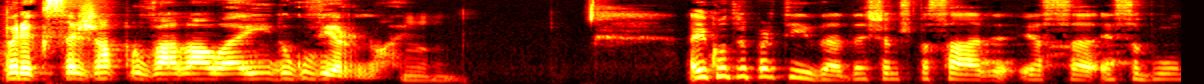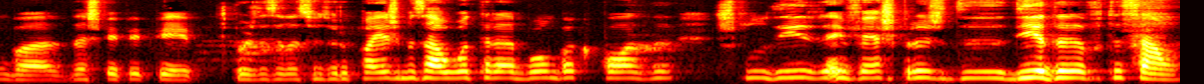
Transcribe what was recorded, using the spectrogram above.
para que seja aprovada a lei do governo, não é? Uhum. Em contrapartida, deixamos passar essa, essa bomba das PPP depois das eleições europeias, mas há outra bomba que pode explodir em vésperas de dia da votação,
